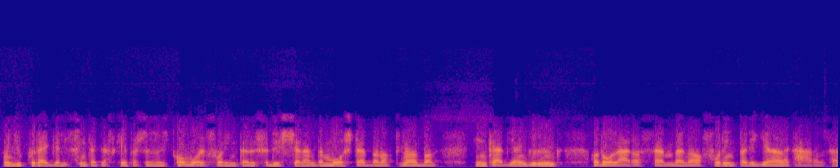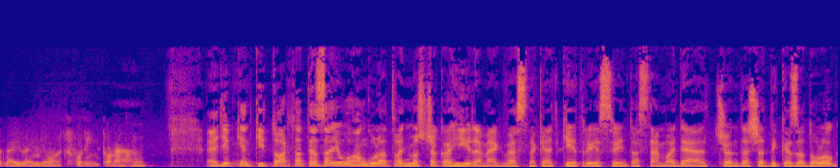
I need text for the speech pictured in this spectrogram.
mondjuk reggeli szintekhez képest ez egy komoly forint erősödés jelent, de most ebben a pillanatban inkább gyengülünk, a dollárral szemben a forint pedig jelenleg 348 forinton áll. Uh-huh. Egyébként kitartat ez a jó hangulat, vagy most csak a híre megvesznek egy-két részvényt, aztán majd elcsöndesedik ez a dolog,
